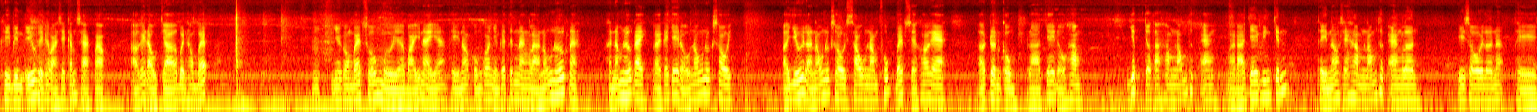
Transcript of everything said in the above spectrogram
Khi pin yếu thì các bạn sẽ cắm sạc vào ở cái đầu chờ ở bên hông bếp. Ừ, như con bếp số 17 này á, thì nó cũng có những cái tính năng là nấu nước nè hình ấm nước đây là cái chế độ nấu nước sôi. Ở dưới là nấu nước sôi sau 5 phút bếp sẽ khóa ga. Ở trên cùng là chế độ hâm giúp cho ta hâm nóng thức ăn mà đã chế biến chín thì nó sẽ hâm nóng thức ăn lên. Khi sôi lên á, thì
